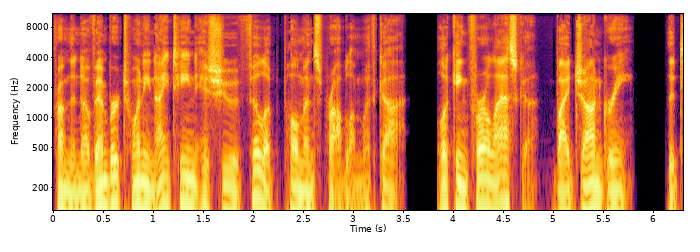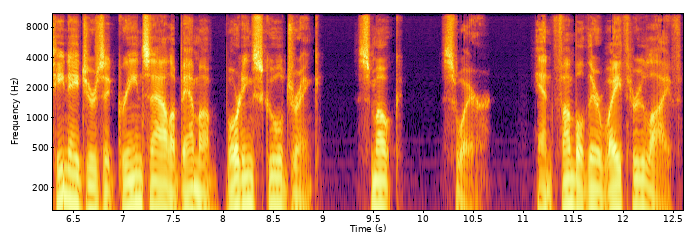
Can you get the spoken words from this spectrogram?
From the November 2019 issue of Philip Pullman's Problem with God. Looking for Alaska by John Green. The teenagers at Green's Alabama boarding school drink, smoke, swear, and fumble their way through life.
